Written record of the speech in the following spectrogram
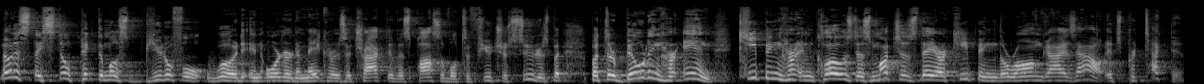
Notice they still pick the most beautiful wood in order to make her as attractive as possible to future suitors, but, but they're building her in, keeping her enclosed as much as they are keeping the wrong guys out. It's protective.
